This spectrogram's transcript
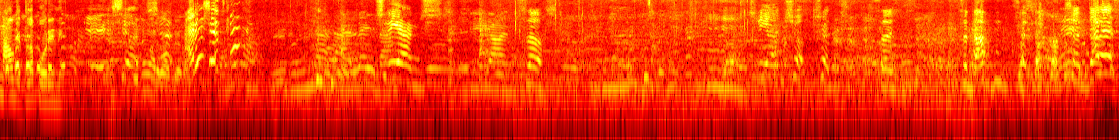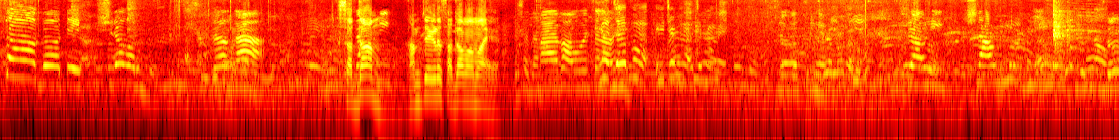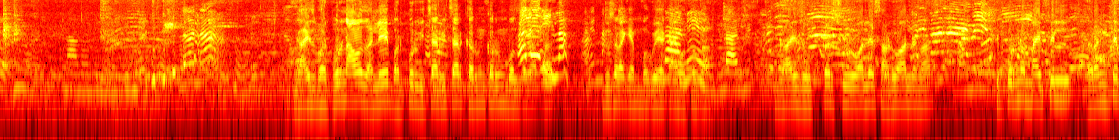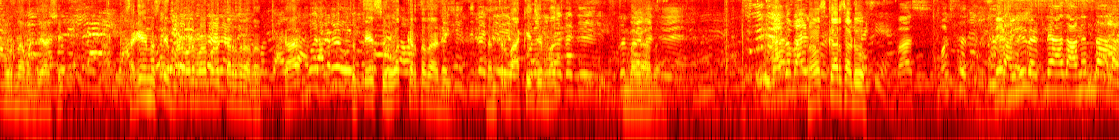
नाव घेतलं पोरीने. श्रेयांश श्रेयांश श्रेयांश सदा सदा ते श्र वरून आमच्या इकडे सदा मामा आहे. श्रावणी. श्रावणी. गाईज भरपूर नावं झाले. भरपूर विचार विचार करून करून बोलतो आता. दुसरा गेम बघूया काय होतो का. गाईज उत्तर शिववाले साडू आले ना. ती पूर्ण मैफिल रंगते पूर्ण म्हणजे अशी. सगळे नुसते बडबड बडबड करत राहतात. का? तर ते सुरुवात करतात आधी. नंतर बाकीचे मग बघा आता. नमस्कार साडू. बस. मस्त फॅमिली भेटले आज आनंद आला.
